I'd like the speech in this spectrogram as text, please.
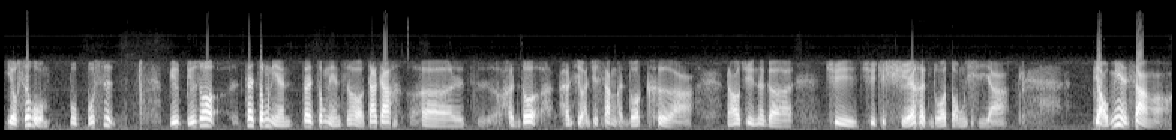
有时候我们不不是，比如比如说在中年，在中年之后，大家呃很多很喜欢去上很多课啊，然后去那个去去去学很多东西呀，表面上哦。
